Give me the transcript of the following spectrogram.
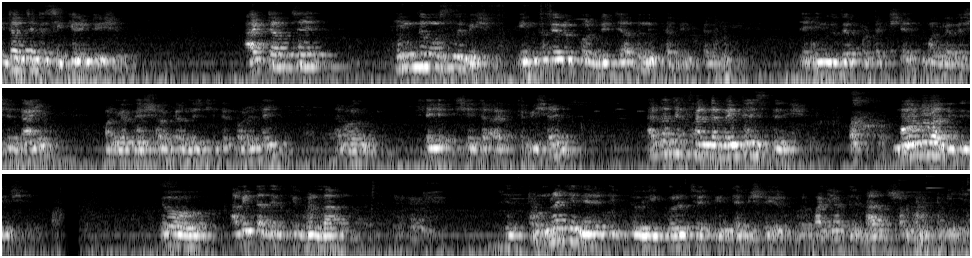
এটা হচ্ছে একটা সিকিউরিটি ইস্যু আরেকটা হচ্ছে হিন্দু মুসলিম ইস্যু হিন্দুদের উপর নির্যাতন ইত্যাদি ইত্যাদি। যে হিন্দুদের প্রোটেকশন বাংলাদেশে নাই, বাংলাদেশ সরকার নিশ্চিত করে নাই, এবং সে, সেটা আরেকটা বিষয়। একটা হচ্ছে ফান্ডামেন্টালিস্টদের ইস্যু মৌলবাদীদের ইস্যু তো আমি তাদেরকে বললাম যে তোমরা যে নেগেটিভ তৈরি করেছ তিনটা বিষয়ের উপর বাংলাদেশ ভারত সম্পর্ক নিয়ে,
